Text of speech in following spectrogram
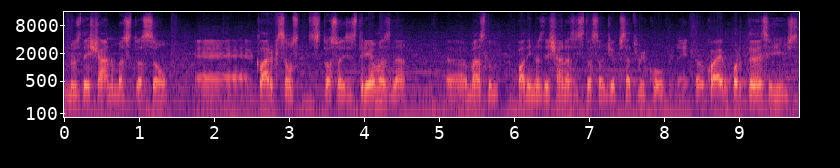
nos deixar numa situação, é, claro que são situações extremas, né? Ah, mas não podem nos deixar nessa situação de upset recovery, né? Então qual é a importância de a gente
